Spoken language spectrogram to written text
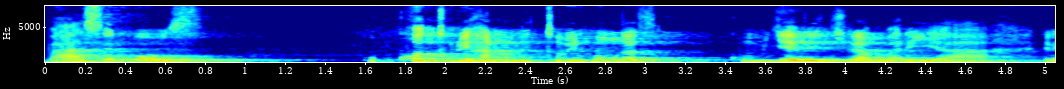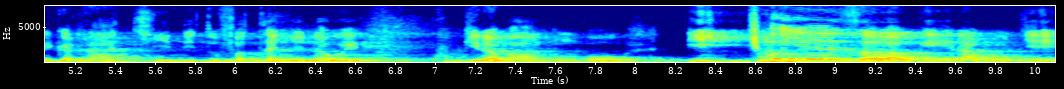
baze rwose. Uko turi hano ntituba intumwa ku mubyeyi bikira mariya erega nta kindi dufatanye nawe kubwira abantu ngo icyo yeza ababwira mu gihe?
